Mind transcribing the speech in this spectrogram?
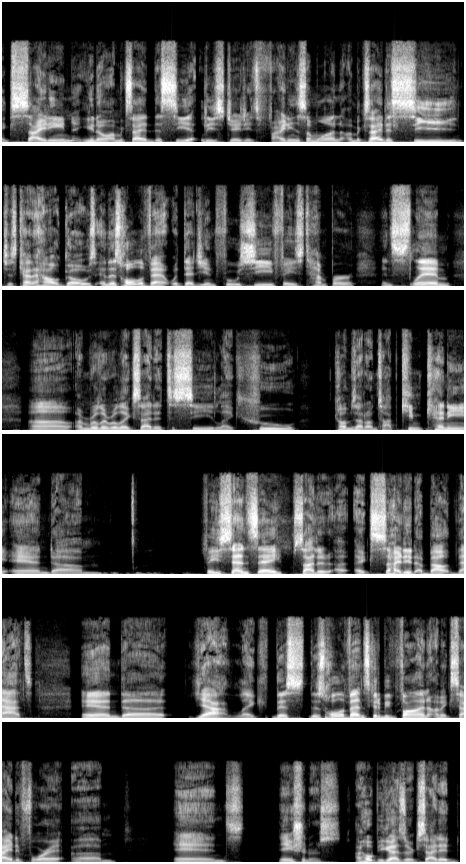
exciting. You know, I'm excited to see at least JJ's fighting someone. I'm excited to see just kind of how it goes. in this whole event with Deji and Fousey, FaZe Temperrr, and Slim, uh, I'm really, really excited to see like who comes out on top. King Kenny and um, Sensei. Excited, uh, excited about that. And uh, yeah, like this this whole event's gonna be fun. I'm excited for it. Um, and Nationers, I hope you guys are excited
